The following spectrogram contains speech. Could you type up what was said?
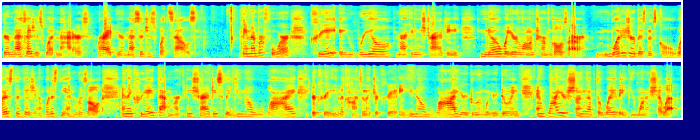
Your message is what matters, right? Your message is what sells. Thing number four, create a real marketing strategy. Know what your long term goals are. What is your business goal? What is the vision? What is the end result? And then create that marketing strategy so that you know why you're creating the content that you're creating. You know why you're doing what you're doing and why you're showing up the way that you want to show up.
